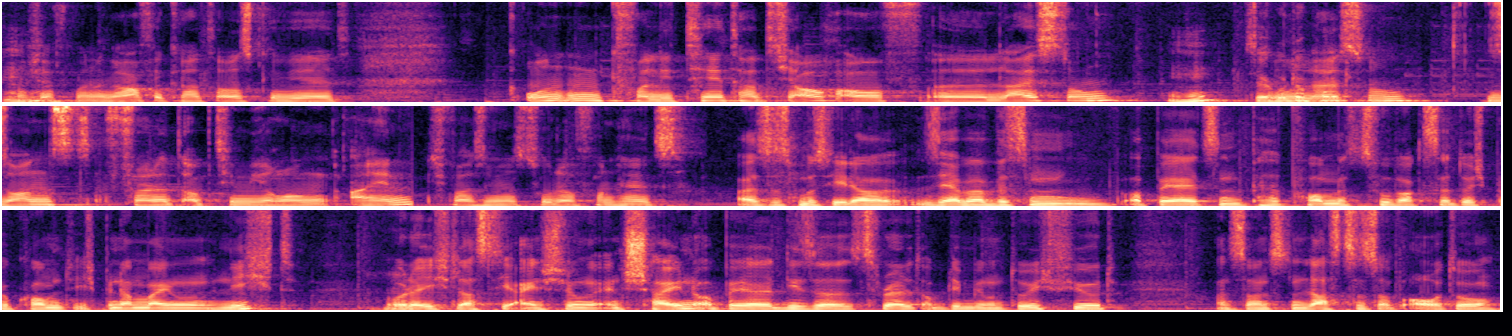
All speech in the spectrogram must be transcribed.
Mhm. Habe ich auf meine Grafikkarte ausgewählt. Unten Qualität hatte ich auch auf äh, Leistung. Mhm. Sehr gute Leistung. Sonst Threaded-Optimierung ein. Ich weiß nicht, was du davon hältst. Also es muss jeder selber wissen, ob er jetzt einen Performance-Zuwachs dadurch bekommt. Ich bin der Meinung nicht. Oder ich lasse die Einstellungen entscheiden, ob er diese Threaded-Optimierung durchführt. Ansonsten lasst es auf Auto.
